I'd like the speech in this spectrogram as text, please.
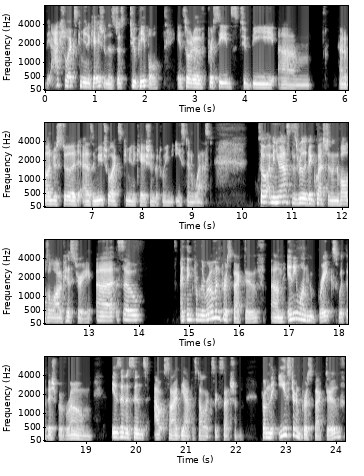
the actual excommunication is just two people, it sort of proceeds to be um, kind of understood as a mutual excommunication between East and West. So, I mean, you asked this really big question that involves a lot of history. Uh, so, I think from the Roman perspective, um, anyone who breaks with the Bishop of Rome is, in a sense, outside the apostolic succession. From the Eastern perspective,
